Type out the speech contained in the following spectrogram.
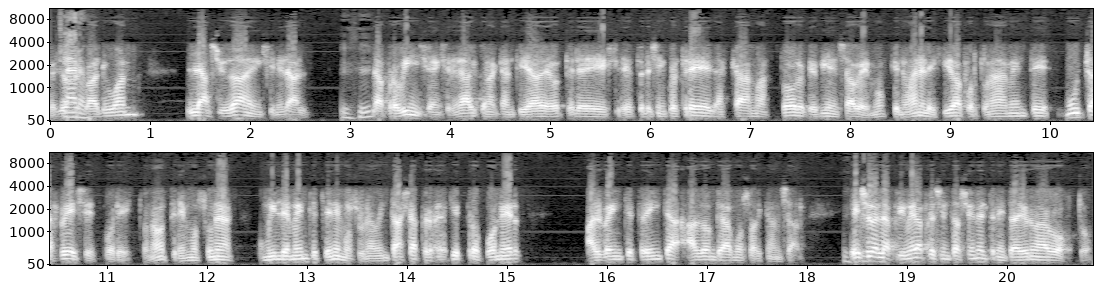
ellos evalúan la ciudad en general la provincia en general, con la cantidad de hoteles, hoteles cinco estrellas, camas, todo lo que bien sabemos, que nos han elegido afortunadamente muchas veces por esto, ¿no? Tenemos una, humildemente tenemos una ventaja, pero hay que proponer al 2030 a dónde vamos a alcanzar. Eso es la primera presentación el 31 de agosto.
